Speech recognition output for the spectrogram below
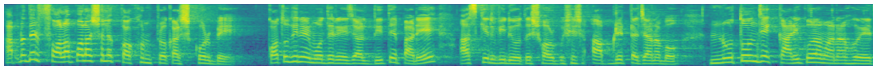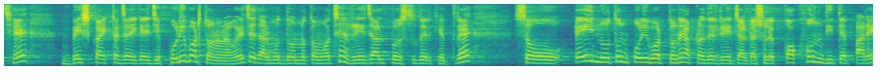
আপনাদের ফলাফল আসলে কখন প্রকাশ করবে? কতদিনের মধ্যে রেজাল্ট দিতে পারে? আজকের ভিডিওতে সর্বশেষ আপডেটটা জানাব। নতুন যে কারিকুলাম আনা হয়েছে, বেশ কয়েকটা জায়গায় যে পরিবর্তন আনা হয়েছে, তার মধ্যে অন্যতম হচ্ছে রেজাল্ট প্রস্তুতের ক্ষেত্রে। সো এই নতুন পরিবর্তনে আপনাদের রেজাল্ট আসলে কখন দিতে পারে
